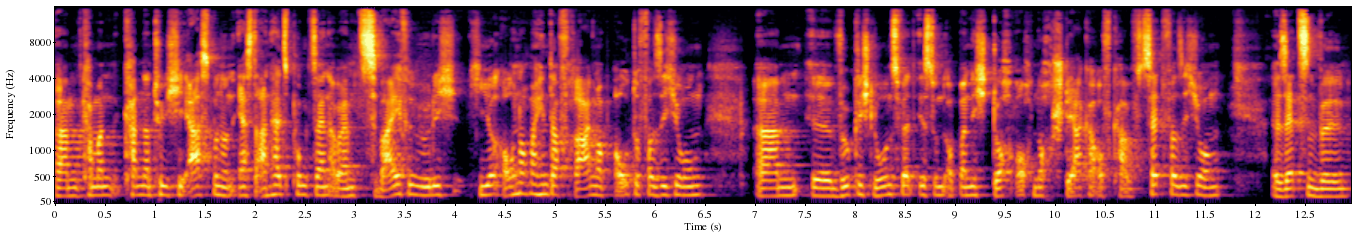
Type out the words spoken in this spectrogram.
Ähm, kann man, kann natürlich hier erstmal nur ein erster Anhaltspunkt sein, aber im Zweifel würde ich hier auch nochmal hinterfragen, ob Autoversicherung ähm, äh, wirklich lohnenswert ist und ob man nicht doch auch noch stärker auf Kfz-Versicherung äh, setzen will.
